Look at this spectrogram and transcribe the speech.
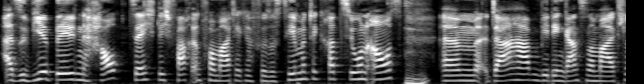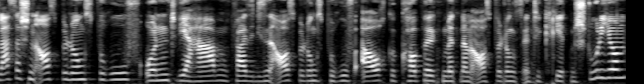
also wir bilden hauptsächlich Fachinformatiker für Systemintegration aus. Mhm. Ähm, da haben wir den ganz normal klassischen Ausbildungsberuf und wir haben quasi diesen Ausbildungsberuf auch gekoppelt mit einem ausbildungsintegrierten Studium.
